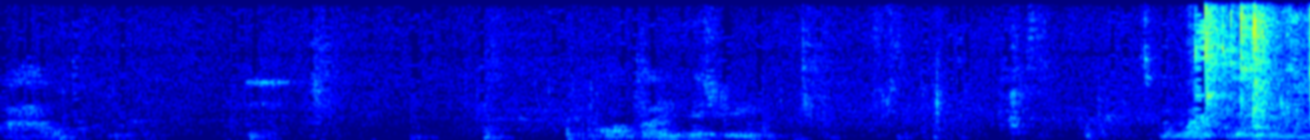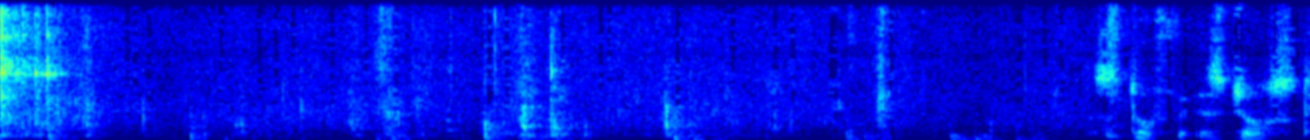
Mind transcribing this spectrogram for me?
Wow. I won't go in this room. I went to this room. The stuff is just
